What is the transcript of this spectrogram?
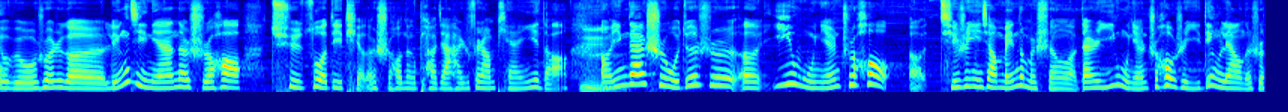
就比如说这个零几年的时候去坐地铁的时候，那个票价还是非常便宜的。嗯，呃，应该是我觉得是呃一五年之后，呃，其实印象没那么深了，但是一五年之后是一定量的是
